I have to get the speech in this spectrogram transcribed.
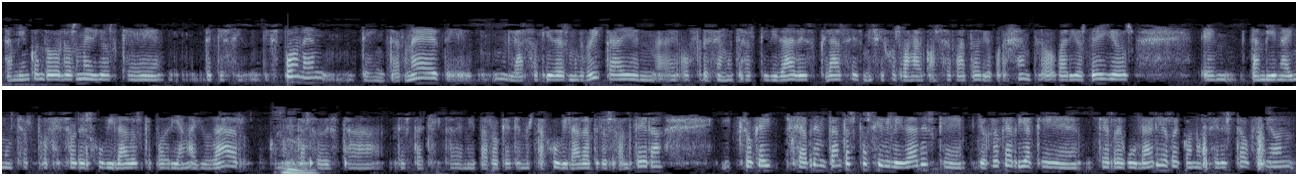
también con todos los medios que de que se disponen de internet, de, la sociedad es muy rica y eh, ofrece muchas actividades, clases, mis hijos van al conservatorio, por ejemplo, varios de ellos, em, también hay muchos profesores jubilados que podrían ayudar, como el caso de esta, de esta chica de mi parroquia que no está jubilada pero soltera, y creo que hay, se abren tantas posibilidades que yo creo que habría que, que regular y reconocer esta opción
